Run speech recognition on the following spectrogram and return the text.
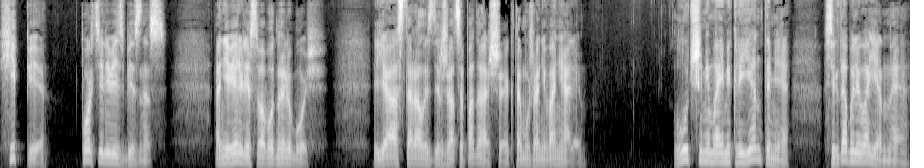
Хиппи портили весь бизнес. Они верили в свободную любовь. Я старалась держаться подальше, к тому же они воняли. Лучшими моими клиентами всегда были военные.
